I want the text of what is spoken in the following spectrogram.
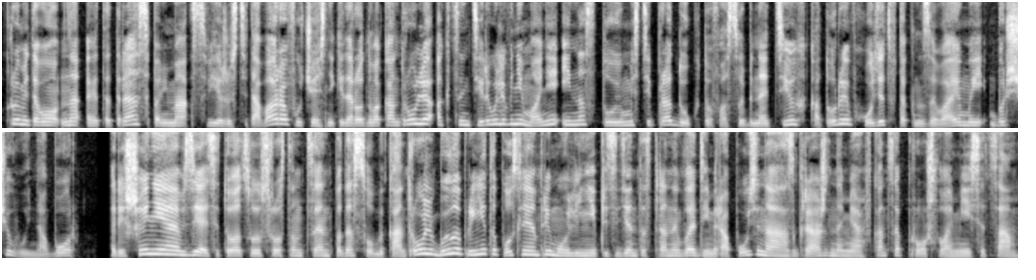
Кроме того, на этот раз, помимо свежести товаров, участники народного контроля акцентировали внимание и на стоимости продуктов, особенно тех, которые входят в так называемый борщевой набор. Решение взять ситуацию с ростом цен под особый контроль было принято после прямой линии президента страны Владимира Путина с гражданами в конце прошлого месяца.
